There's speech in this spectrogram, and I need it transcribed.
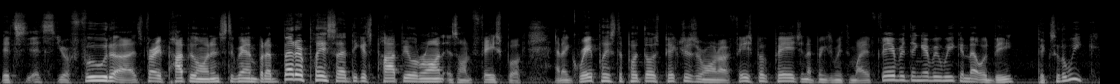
It's it's your food. Uh, it's very popular on Instagram, but a better place that I think it's popular on is on Facebook. And a great place to put those pictures are on our Facebook page. And that brings me to my favorite thing every week, and that would be picks of the week.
